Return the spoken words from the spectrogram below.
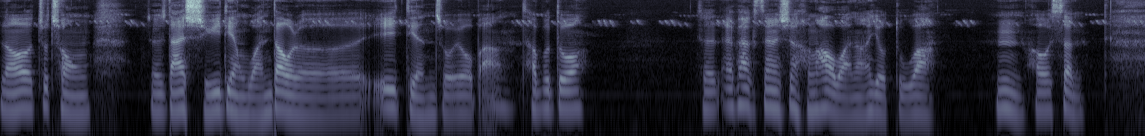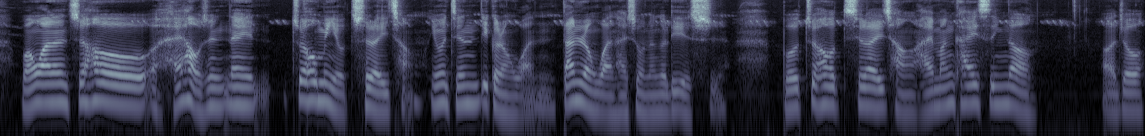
然后就从就是大概十一点玩到了一点左右吧，差不多。这 Apex 真的是很好玩啊，有毒啊，嗯，好胜。玩完了之后还好是那最后面有吃了一场，因为今天一个人玩，单人玩还是有那个劣势。不过最后吃了一场还蛮开心的，啊，就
